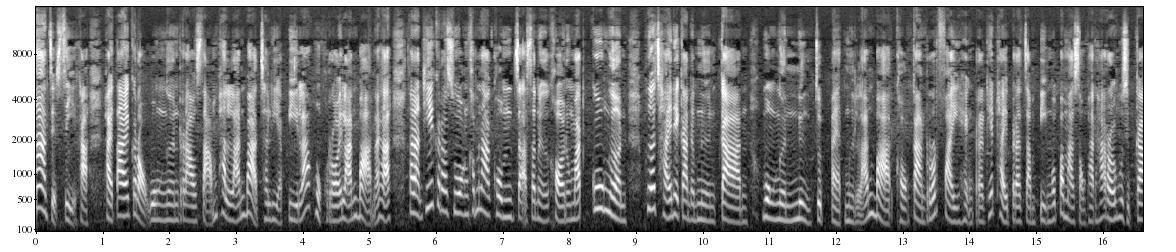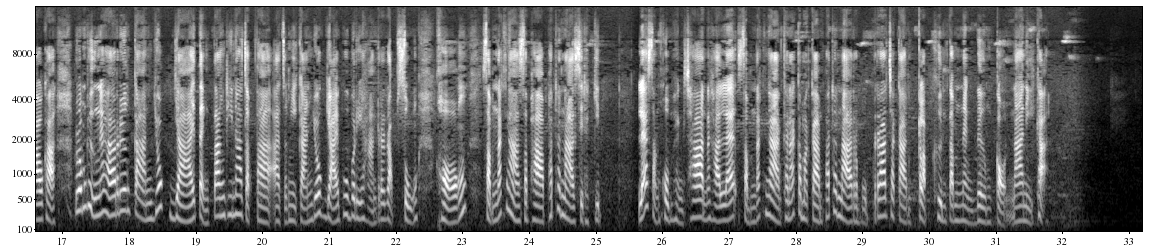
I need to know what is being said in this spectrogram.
2574 ค่ะ ภายใต้กรอบวงเงินราว 3,000 ล้านบาทเฉลี่ยปีละ 600 ล้านบาทนะคะขณะที่กระทรวงคมนาคมจะเสนอขออนุมัติกู้เงิน เพื่อใช้ในการดำเนินการวงเงิน 1.8 หมื่นล้านบาท ของการรถไฟแห่งประเทศไทยประจำปีงบประมาณ 2 5 6 2569 ค่ะ รวมถึงนะคะเรื่องการยกย้ายแต่งตั้งที่น่าจับตาอาจจะมีการยกย้ายผู้บริหารระดับสูงของสำนักงานสภาพัฒนาเศรษฐกิจและสังคมแห่งชาตินะคะ และสำนักงานคณะกรรมการพัฒนาระบบราชการกลับคืนตำแหน่งเดิมก่อนหน้านี้ค่ะ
